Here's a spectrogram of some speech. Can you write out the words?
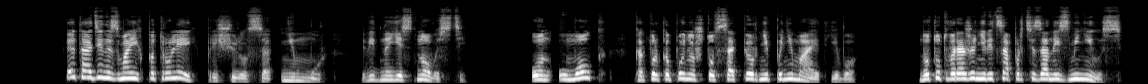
— Это один из моих патрулей, — прищурился Неммур. Видно, есть новости. Он умолк, как только понял, что сапер не понимает его. Но тут выражение лица партизана изменилось.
